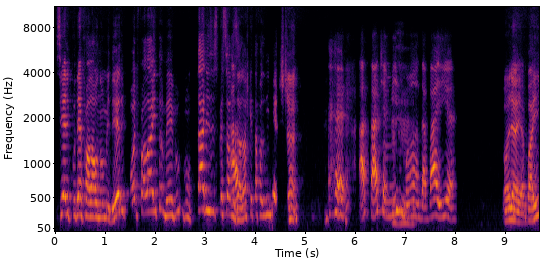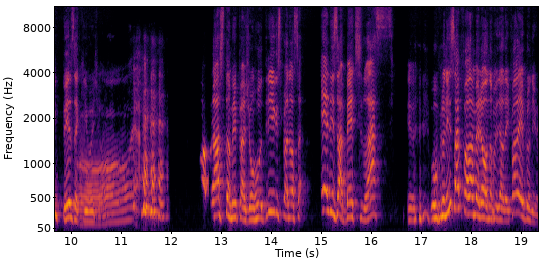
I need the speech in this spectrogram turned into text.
se ele puder falar o nome dele, pode falar aí também, viu? Montagens especializadas. A... Acho que ele está fazendo merchan. A Tati é minha irmã, da Bahia. Olha aí, a Bahia em peso aqui oh. hoje. um abraço também para João Rodrigues, para nossa Elizabeth Silas. O Bruninho sabe falar melhor o nome dela aí. Fala aí, Bruninho.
